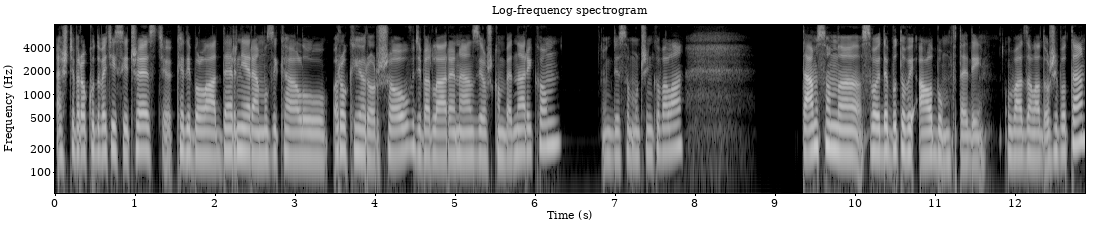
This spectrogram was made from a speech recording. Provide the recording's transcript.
ešte v roku 2006, kedy bola derniera muzikálu Rocky Horror Show v divadle Arena s Joškom Bednárikom, kde som účinkovala, tam som e, svoj debutový album vtedy uvádzala do života.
